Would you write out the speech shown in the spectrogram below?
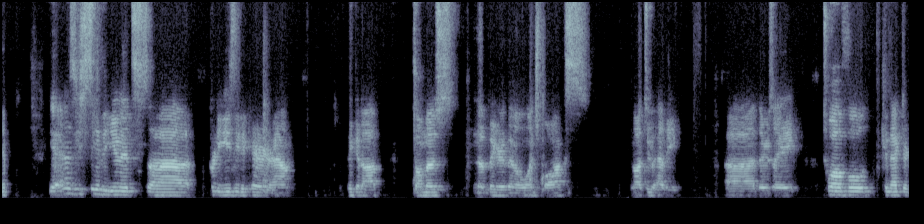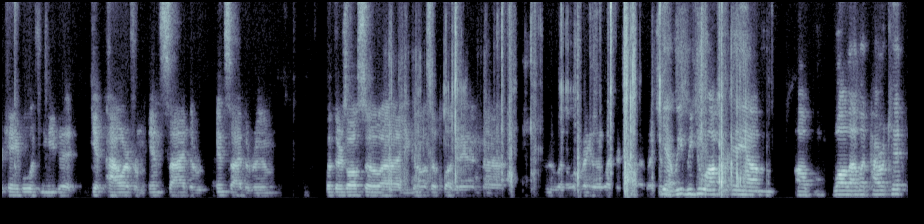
Yep. Yeah, as you see, the unit's, uh, pretty easy to carry around. Pick it up. It's almost no bigger than a lunchbox, not too heavy. Uh, there's a twelve volt connector cable if you need to get power from inside the, inside the room. But there's also, uh, you can also plug it in, uh, through a regular electric outlet, right? Yeah, we, we do offer a, um, a wall outlet power kit,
